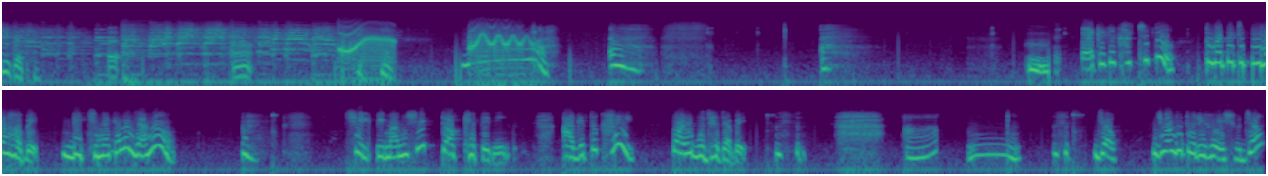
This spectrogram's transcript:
ঠিক আছে। এ, আ, একা একা খাচ্ছ তো? তোমার পেটে পীড়া হবে। দিচ্ছি না কেন জানো? শিল্পী মানুষের টক খেতে নেই। আগে তো খাই পরে বোঝা যাবে। যাও জলদি তৈরি হয়ে এসো যাও।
